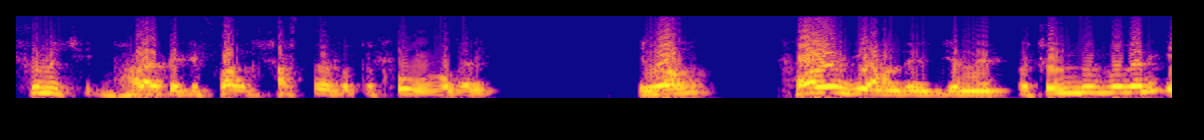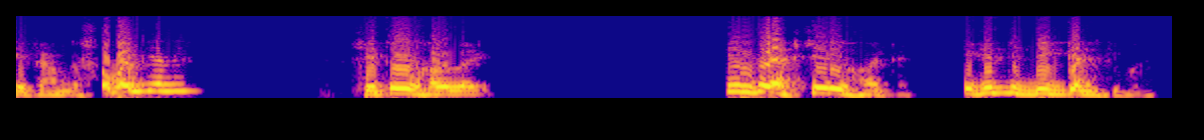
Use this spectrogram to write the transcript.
শুনেছি, ভরা পেটে ফল স্বাস্থ্যের পক্ষে খুব উপকারী এবং ফল যে আমাদের জন্য প্রচণ্ড উপকারী, এটা আমরা সবাই জানি। খেতেও ভালো লাগে। কিন্তু অ্যাকচুয়ালি হয়টা এক্ষেত্রে বিজ্ঞান কি বলছে?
